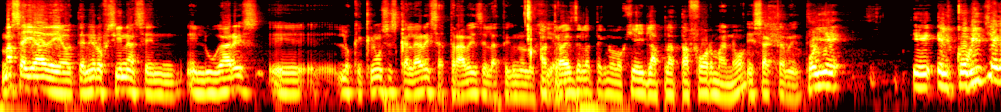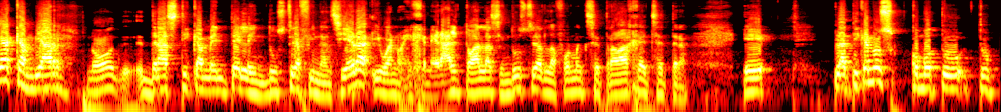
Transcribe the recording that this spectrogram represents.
más allá de tener oficinas en, lugares, eh, lo que queremos escalar es a través de la tecnología. A través de la tecnología y la plataforma, ¿no? Exactamente. Oye, eh, el COVID llega a cambiar, ¿no? Drásticamente la industria financiera y, bueno, en general todas las industrias, la forma en que se trabaja, etcétera. Eh, platícanos como tu, tu,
